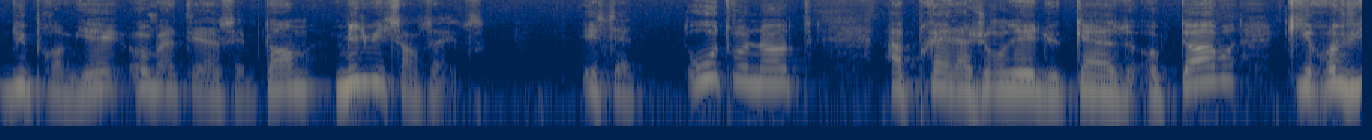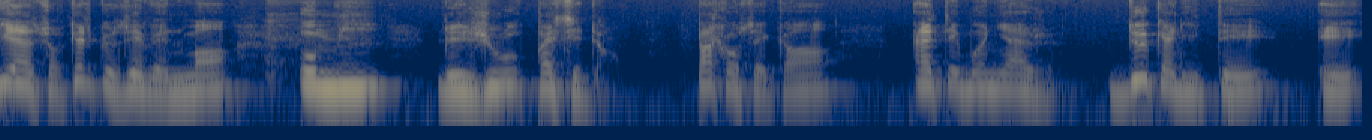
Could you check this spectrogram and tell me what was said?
du 1er au 21 septembre 1816. Et cette autre note après la journée du 15 octobre qui revient sur quelques événements omis les jours précédents. Par conséquent, un témoignage de qualité et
